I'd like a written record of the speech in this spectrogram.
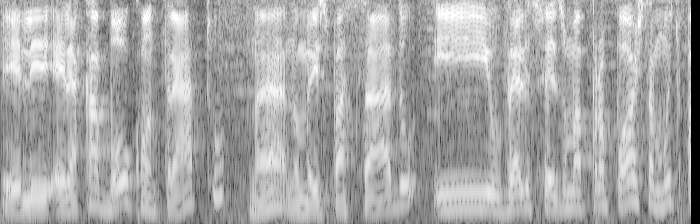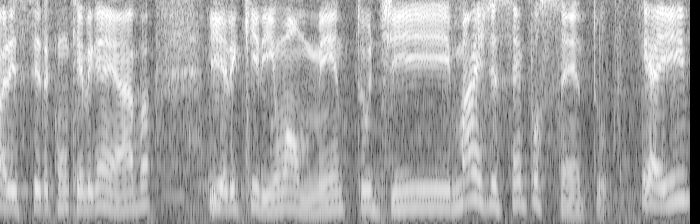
Ele, ele acabou o contrato né, no mês passado e o Vélez fez uma proposta muito parecida com o que ele ganhava e ele queria um aumento de mais de 100%. E aí,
